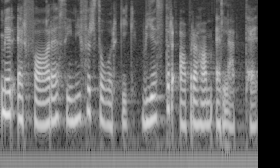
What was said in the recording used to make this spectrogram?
wir erfahren seine Versorgung, wie es der Abraham erlebt hat.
